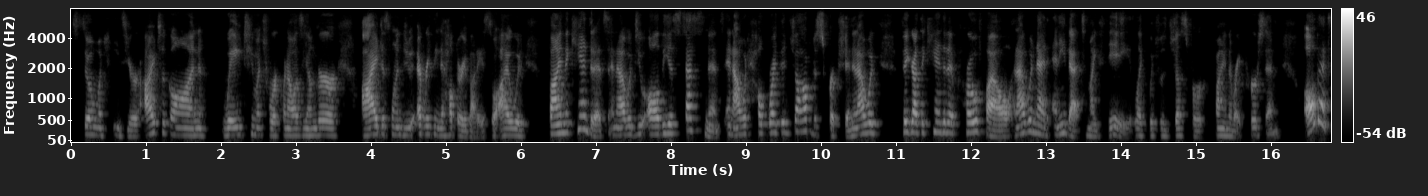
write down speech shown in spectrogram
so much easier. I took on way too much work when I was younger. I just wanted to do everything to help everybody. So I would find the candidates and I would do all the assessments and I would help write the job description and I would figure out the candidate profile and I wouldn't add any of that to my fee, like which was just for finding the right person. All that's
